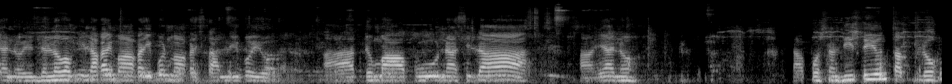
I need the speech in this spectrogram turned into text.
Ayan o, yung dalawang inakay, mga kaibon, mga ka-Stanley Boy. At dumapo na sila. Ayan o. Tapos nandito yung tatlo.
